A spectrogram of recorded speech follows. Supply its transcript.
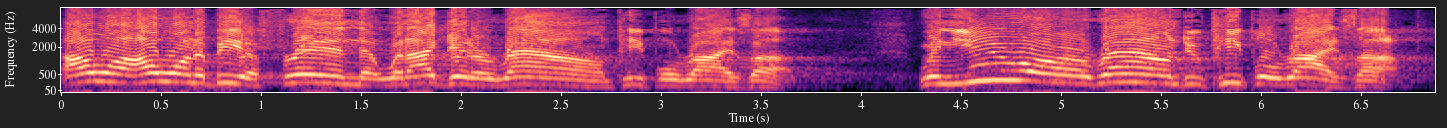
I want, I want to be a friend that when I get around, people rise up. When you are around, do people rise up?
